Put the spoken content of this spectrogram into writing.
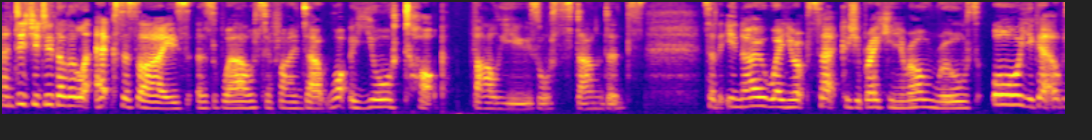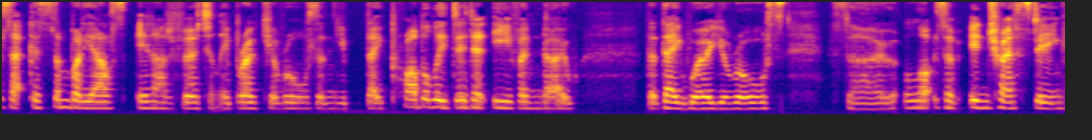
And did you do the little exercise as well to find out what are your top values or standards? so that you know when you're upset because you're breaking your own rules or you get upset because somebody else inadvertently broke your rules and you they probably didn't even know that they were your rules so lots of interesting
